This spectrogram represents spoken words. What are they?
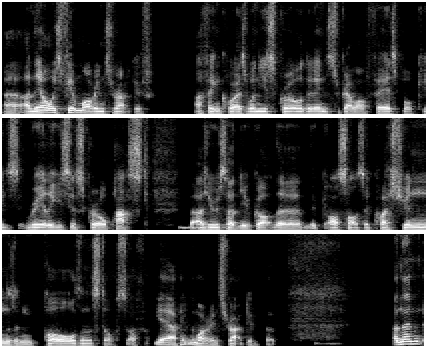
uh, and they always feel more interactive. I think whereas when you scroll on Instagram or Facebook, it's really easy to scroll past. But as you said, you've got the, the all sorts of questions and polls and stuff. So yeah, I think they're more interactive. But and then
